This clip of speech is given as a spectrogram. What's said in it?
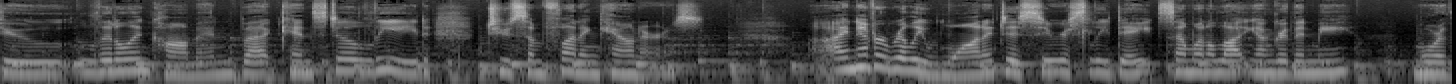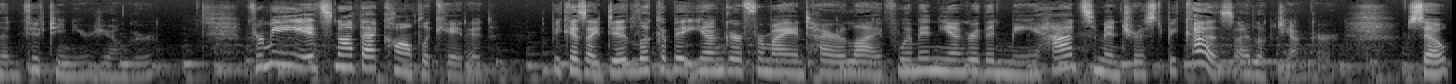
to little in common, but can still lead to some fun encounters. I never really wanted to seriously date someone a lot younger than me more than 15 years younger. For me, it's not that complicated. Because I did look a bit younger for my entire life, women younger than me had some interest because I looked younger. So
